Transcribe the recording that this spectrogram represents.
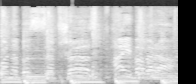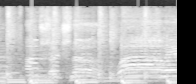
გვანა ბზებშეს ჰაი ბაბარა ამშექშნა ვავე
